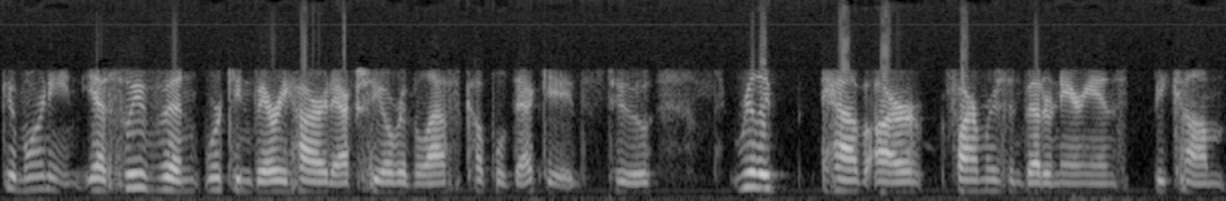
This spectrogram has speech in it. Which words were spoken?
Good morning. Yes, we've been working very hard actually over the last couple decades to really have our farmers and veterinarians become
